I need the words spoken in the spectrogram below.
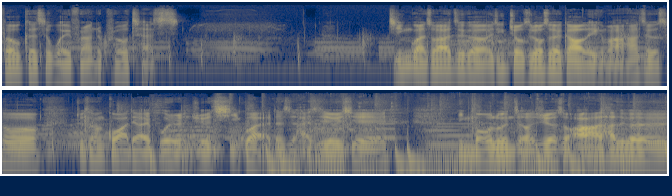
focus away from the protests. 尽管说他这个已经九十六岁的高龄嘛，他这个时候就算挂掉也不会有人觉得奇怪，但是还是有一些 阴谋论者就觉得说啊，他这个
